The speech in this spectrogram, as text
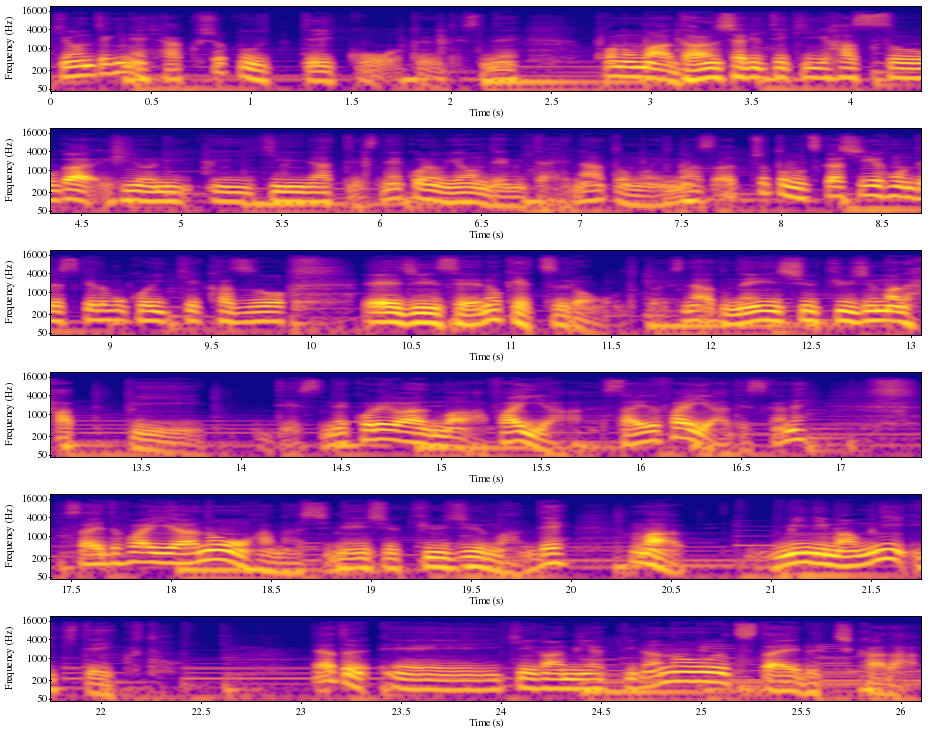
基本的には100食売っていこうというですねこのまあ断捨離的発想が非常に気になってですねこれも読んでみたいなと思います。ちょっと難しい本ですけども小池和夫、えー、人生の結論とかですねあと年収90万でハッピーですね。これはまあファイヤーサイドファイヤーですかね。サイドファイヤーのお話年収90万でまあミニマムに生きていくと。であと、えー、池上彰の伝える力。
